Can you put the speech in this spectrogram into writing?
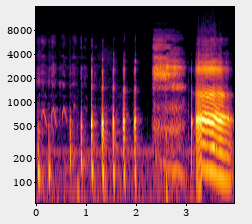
uh,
